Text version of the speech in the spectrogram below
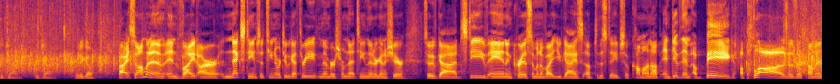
Good job. Good job. Way to go. All right, so I'm going to invite our next team. So, team number two, we've got three members from that team that are going to share. So, we've got Steve, Ann, and Chris. I'm going to invite you guys up to the stage. So, come on up and give them a big applause as they're coming.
